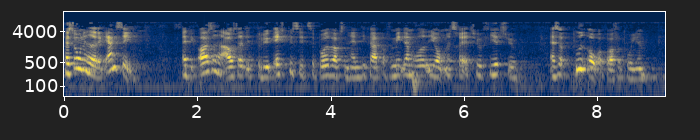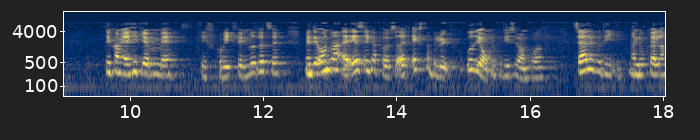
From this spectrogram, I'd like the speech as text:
Personligt havde jeg gerne set, at vi også havde afsat et beløb eksplicit til både voksen handicap og familieområdet i årene 23-24, altså ud over bufferpuljen. Det kom jeg ikke igennem med, det kunne vi ikke finde midler til, men det undrer, at S ikke har prioriteret et ekstra beløb ud i årene på disse områder. Særligt fordi man nu kalder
